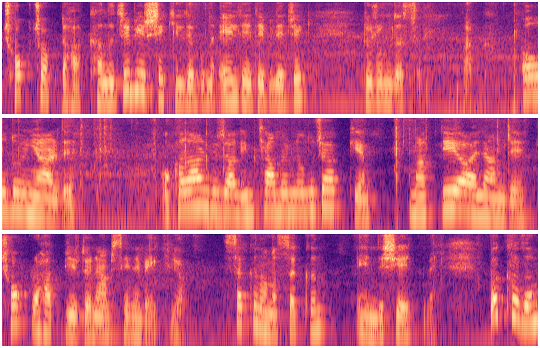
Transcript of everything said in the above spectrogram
çok çok daha kalıcı bir şekilde bunu elde edebilecek durumdasın. Bak olduğun yerde o kadar güzel imkanların olacak ki maddi alemde çok rahat bir dönem seni bekliyor. Sakın ama sakın endişe etme. Bakalım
